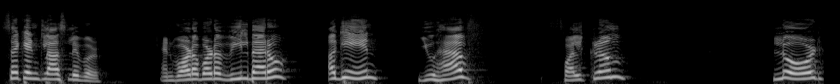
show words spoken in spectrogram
second class lever. And what about a wheelbarrow? Again, you have fulcrum, load,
